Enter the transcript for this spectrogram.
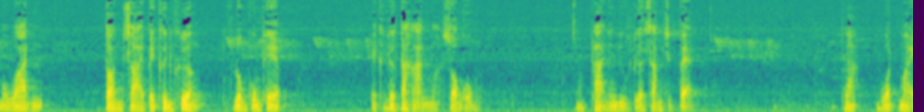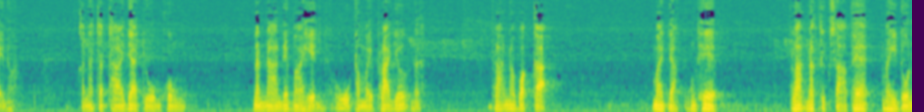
เมื่อวานตอนสายไปขึ้นเครื่องลงกรุงเทพ ไปขึ้นเลือกทหารมาสององค์ พระยังอยู่เหลือสามสิบแปดพระบวชใหม่เนาะคณะจัตตาญาติโยมคงนานๆได้มาเห็นโอ้ทำไมพระเยอะนะพระนวกะ มาจากกรุงเทพ พระนักศึกษาแพทย์ไม่ดน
